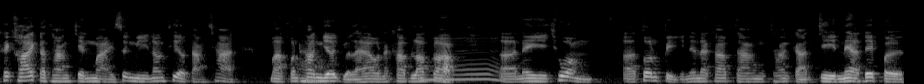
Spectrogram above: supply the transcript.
คล้ายๆ กับทางเชียงใหม่ ซึ่งมีนักท่องเที่ยวต่างชาติมาค่อนข้างเยอะอยู่แล้วนะครับ แล้วก็อืมเอ่อในช่วงเอ่อต้นปีเนี่ยนะครับทางทางการจีนเนี่ยได้เปิด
